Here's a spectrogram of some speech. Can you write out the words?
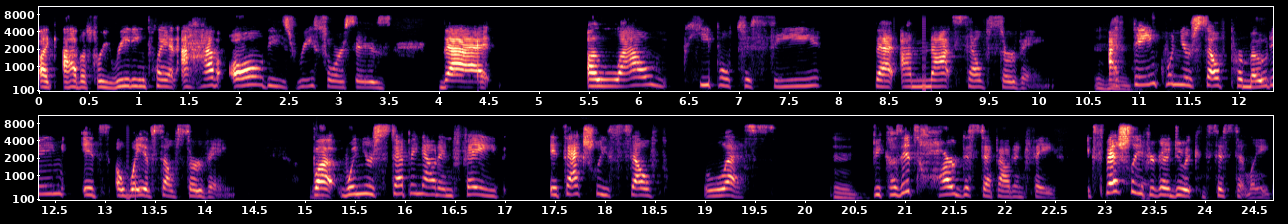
like I have a free reading plan, I have all these resources that allow people to see that I'm not self-serving. I hmm think when you're self-promoting, it's a way of self-serving. But when you're stepping out in faith, it's actually selfless Mm. because it's hard to step out in faith, especially if you're going to do it consistently.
